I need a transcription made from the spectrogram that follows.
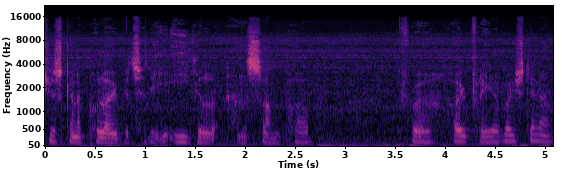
Just going to pull over to the Eagle and Sun pub for hopefully a roast dinner.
